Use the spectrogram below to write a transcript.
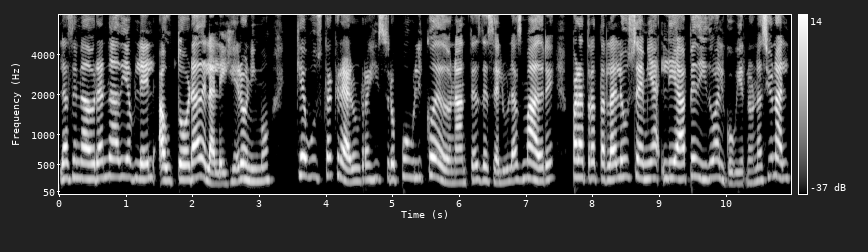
La senadora Nadia Blel, autora de la ley Jerónimo, que busca crear un registro público de donantes de células madre para tratar la leucemia, le ha pedido al Gobierno Nacional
